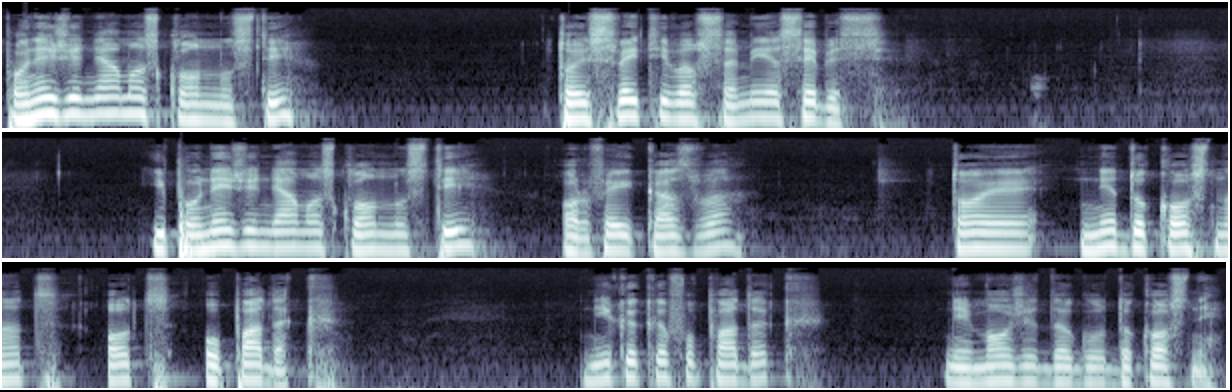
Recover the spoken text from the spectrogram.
Понеже няма склонности, той свети в самия себе си. И понеже няма склонности, Орфей казва, той е недокоснат от опадък. Никакъв опадък не може да го докосне.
